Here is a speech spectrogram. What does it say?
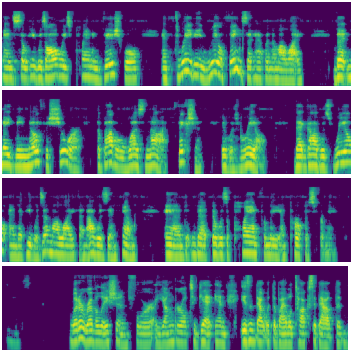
and so he was always planning visual and 3D real things that happened in my life that made me know for sure the Bible was not fiction, it was real. That God was real and that He was in my life and I was in Him, and that there was a plan for me and purpose for me. Mm-hmm. What a revelation for a young girl to get. And isn't that what the Bible talks about? The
